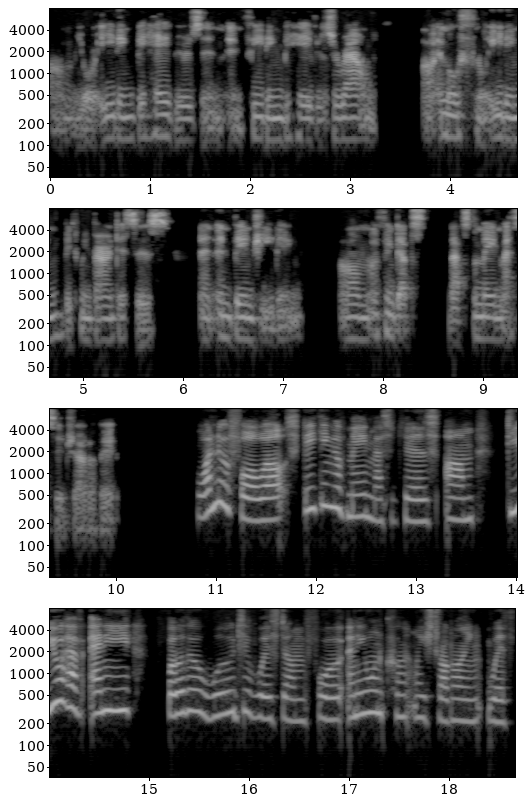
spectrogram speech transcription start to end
um, your eating behaviors and, and feeding behaviors around uh, emotional eating between parentheses and, and binge eating. Um, I think that's that's the main message out of it. Wonderful. Well, speaking of main messages, um, do you have any further words of wisdom for anyone currently struggling with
